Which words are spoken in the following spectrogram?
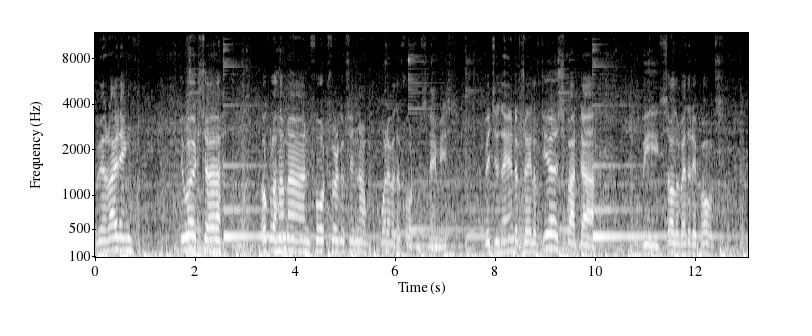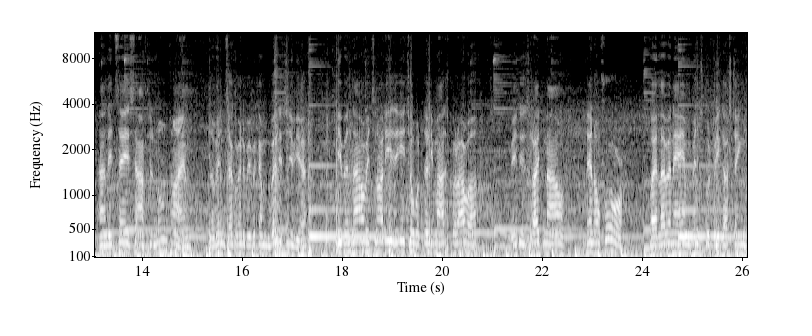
we're riding towards uh, Oklahoma and Fort Ferguson, or whatever the fort's name is, which is the end of Trail of Tears, but uh, we saw the weather reports and it says after noontime, the winds are going to be become very severe. Even now it's not easy, it's over thirty miles per hour. It is right now 10.04. By 11 AM, winds could be gusting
